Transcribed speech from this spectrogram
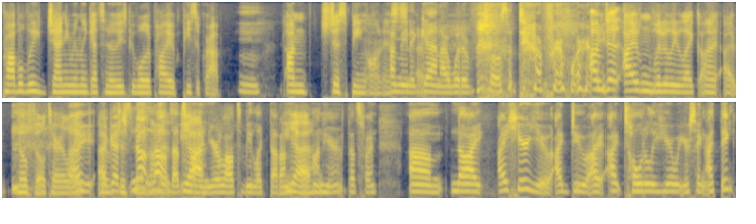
probably genuinely get to know these people, they're probably a piece of crap. Mm. I'm just being honest. I mean, again, I would have chose a different word. I'm just I'm literally like I, I, no filter. Like I, I I'm get just. No, no, honest. that's Yeah. fine. You're allowed to be like that on Yeah. on here. That's fine. Um, no, I I hear you. I do. I I totally hear what you're saying. I think,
